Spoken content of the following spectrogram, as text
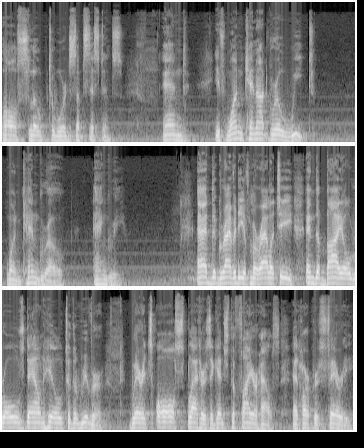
all slope towards subsistence. And if one cannot grow wheat, one can grow angry. Add the gravity of morality, and the bile rolls downhill to the river, where its all splatters against the firehouse at Harper's Ferry.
